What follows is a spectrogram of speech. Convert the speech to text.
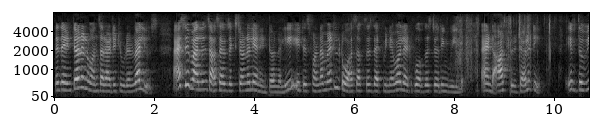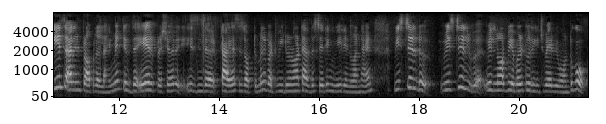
then the internal ones are attitude and values. As we balance ourselves externally and internally, it is fundamental to our success that we never let go of the steering wheel and our spirituality. If the wheels are in proper alignment, if the air pressure is in the tires is optimal, but we do not have the steering wheel in one hand, we still do, we still will not be able to reach where we want to go.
